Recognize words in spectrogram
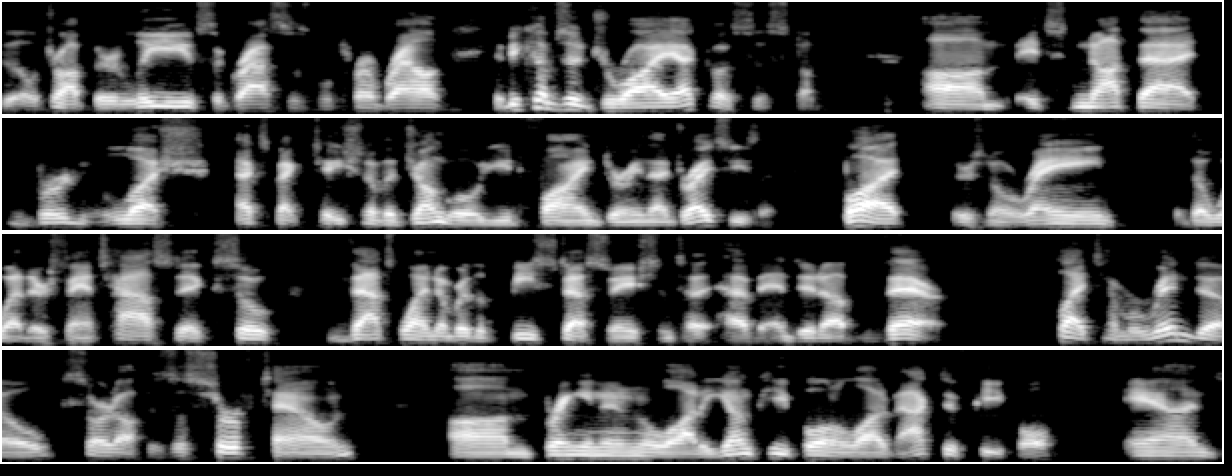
They'll drop their leaves. The grasses will turn brown. It becomes a dry ecosystem. Um, it's not that verdant, lush expectation of a jungle you'd find during that dry season, but there's no rain. The weather's fantastic. So that's why a number of the beach destinations ha- have ended up there. Playa Tamarindo started off as a surf town, um, bringing in a lot of young people and a lot of active people. And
